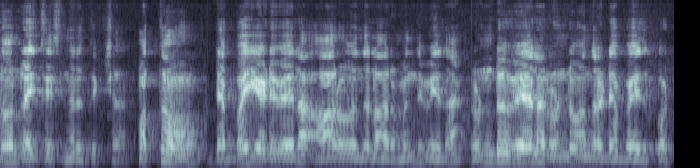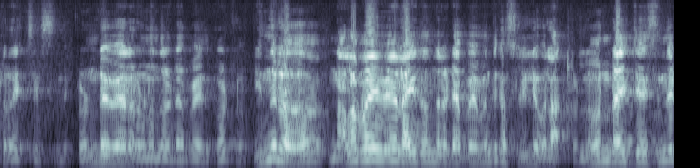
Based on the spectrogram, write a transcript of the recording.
లోన్ రైజ్ చేసింది అధ్యక్ష. మొత్తం డెబ్బై ఏడు వేల ఆరు వందల ఆరు మంది మీద రెండు వేల రెండు వందల డెబ్బై ఐదు కోట్లు రైజ్ చేసింది. రెండు వేల రెండు వందల డెబ్బై ఐదు కోట్లు. ఇందులో నలభై వేల ఐదు వందల డెబ్బై మందికి అసలు ఇల్లు ఇవ్వాల. లోన్ రైజ్ చేసింది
